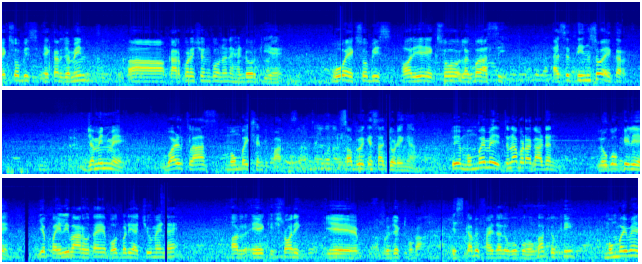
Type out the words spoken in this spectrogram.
120 एकड़ ज़मीन कारपोरेशन को उन्होंने हैंड की है। वो 120 और ये 100 लगभग 80 ऐसे 300 एकड़ ज़मीन में world class Mumbai Central Park subway के साथ जोड़ेंगे तो ये मुंबई में इतना बड़ा गार्डन लोगों के लिए, ये पहली बार होता है, ये बहुत बड़ी अचीवमेंट है और एक हिस्टोरिक ये प्रोजेक्ट होगा। इसका भी फ़ायदा लोगों को होगा क्योंकि मुंबई में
